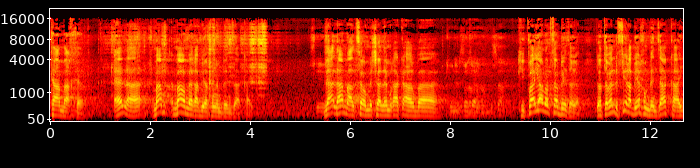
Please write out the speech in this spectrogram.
טעם אחר, אלא, מה, מה אומר רבי יוחנן בן זכאי? למה על זה הוא משלם רק ארבע? כי כבר היה לו קצת בהיזיון. זאת אומרת, לפי רבי יוחנן בן זכאי,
